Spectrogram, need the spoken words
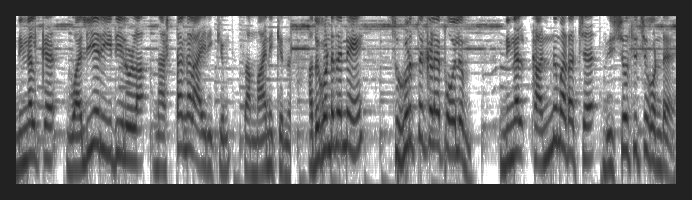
നിങ്ങൾക്ക് വലിയ രീതിയിലുള്ള നഷ്ടങ്ങളായിരിക്കും സമ്മാനിക്കുന്നത്. അതുകൊണ്ട് തന്നെ സുഹൃത്തുക്കളെ പോലും നിങ്ങൾ കണ്ണുമടച്ച് വിശ്വസിച്ചുകൊണ്ട്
